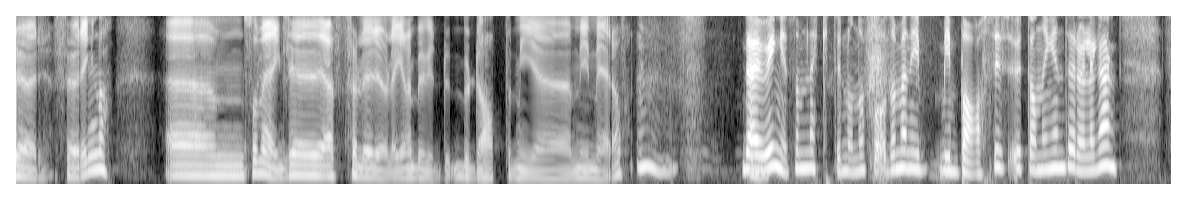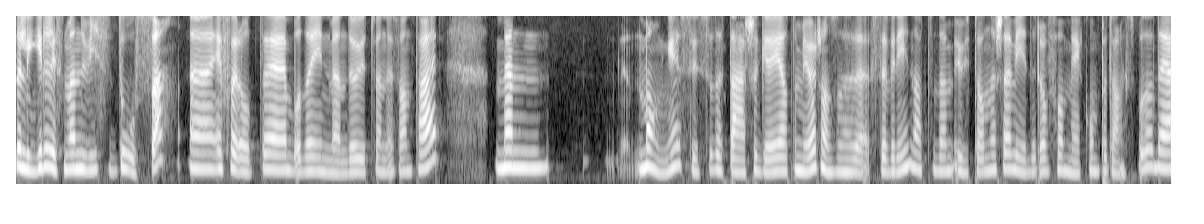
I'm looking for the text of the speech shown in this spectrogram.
rørføring. da. Eh, som egentlig jeg føler rørleggerne burde, burde hatt mye, mye mer av. Mm. Det er jo ingen som nekter noen å få det, men i, i basisutdanningen til rørleggeren så ligger det liksom en viss dose eh, i forhold til både innvendig og utvendig sant her. Men mange syns jo dette er så gøy at de gjør sånn som Severin, at de utdanner seg videre og får mer kompetanse på det. Det,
